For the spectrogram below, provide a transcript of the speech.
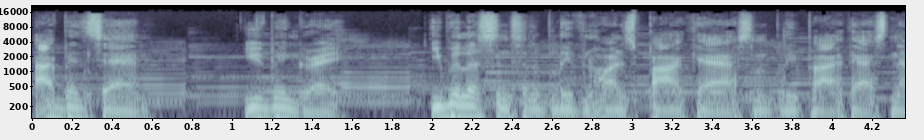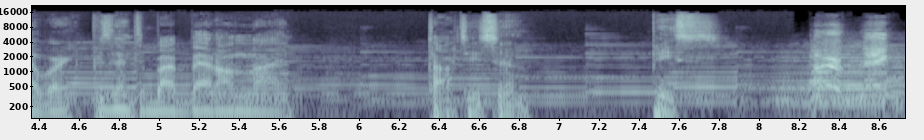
I've been Sam. You've been great. You've been listening to the Bleav in Hornets podcast on the Bleav Podcast Network, presented by Bet Online. Talk to you soon. Peace. Perfect.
